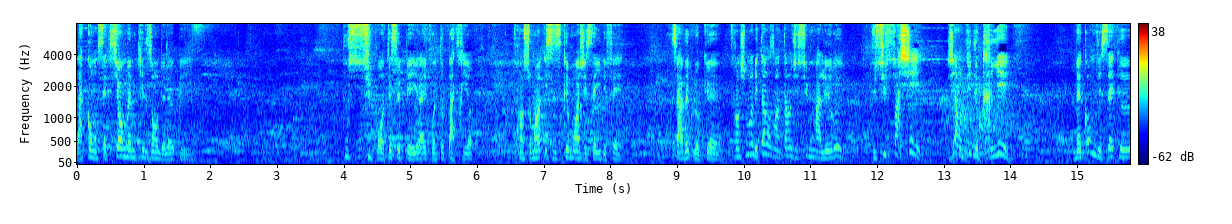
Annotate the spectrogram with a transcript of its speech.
la conception même qu'ils ont de leur pays. Pour supporter ce pays-là, il faut être patriote. Franchement, c'est ce que moi j'essaye de faire. C'est avec le cœur. Franchement, de temps en temps, je suis malheureux. Je suis fâché. J'ai envie de crier. Mais comme je sais que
